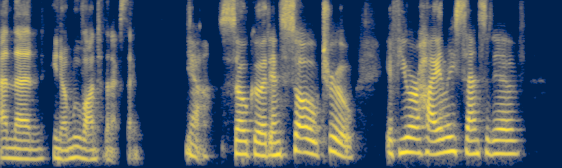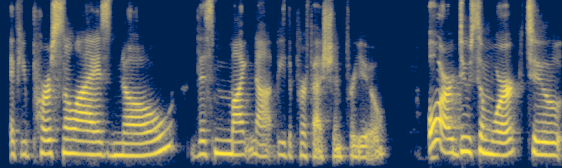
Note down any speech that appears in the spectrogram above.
and then, you know, move on to the next thing. Yeah, so good and so true. If you're highly sensitive, if you personalize no, this might not be the profession for you. Or do some work to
